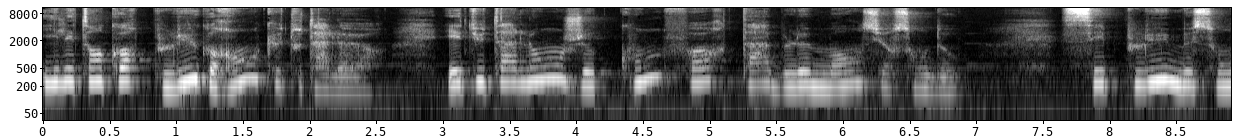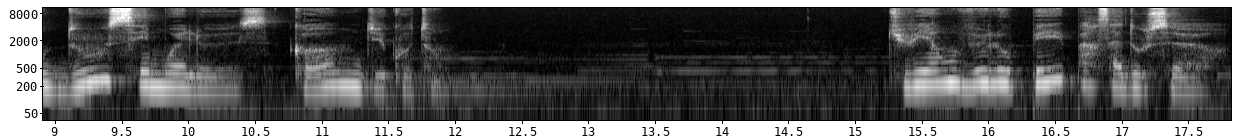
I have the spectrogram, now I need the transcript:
Il est encore plus grand que tout à l'heure et tu t'allonges confortablement sur son dos. Ses plumes sont douces et moelleuses comme du coton. Tu es enveloppé par sa douceur.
